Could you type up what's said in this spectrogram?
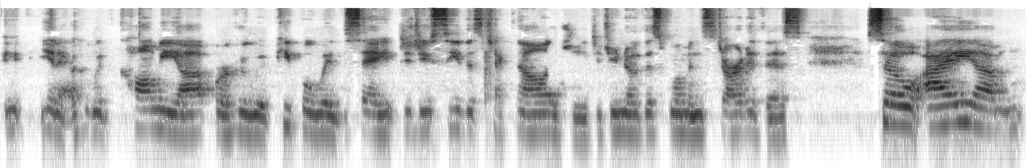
you know, who would call me up or who would, people would say, did you see this technology? Did you know this woman started this? So I, um,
